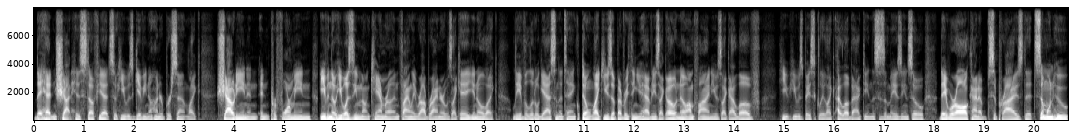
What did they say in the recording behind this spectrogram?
they hadn't shot his stuff yet, so he was giving 100% like shouting and, and performing even though he wasn't even on camera and finally Rob Reiner was like, "Hey, you know, like leave a little gas in the tank. Don't like use up everything you have." And he's like, "Oh, no, I'm fine." He was like, "I love he he was basically like I love acting this is amazing so they were all kind of surprised that someone who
